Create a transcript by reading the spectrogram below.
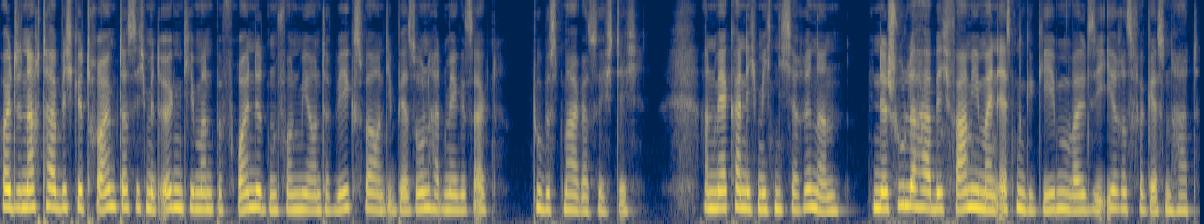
Heute Nacht habe ich geträumt, dass ich mit irgendjemand Befreundeten von mir unterwegs war und die Person hat mir gesagt, du bist magersüchtig. An mehr kann ich mich nicht erinnern. In der Schule habe ich Fami mein Essen gegeben, weil sie ihres vergessen hat.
